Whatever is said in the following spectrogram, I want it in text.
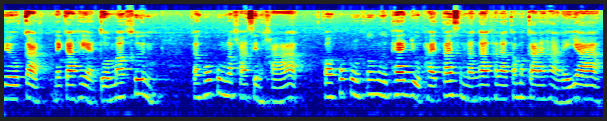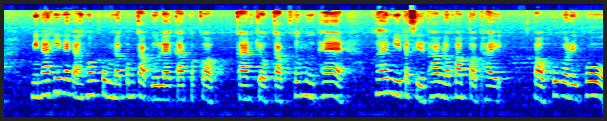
มีโอกาสในการขยายตัวมากขึ้น การควบคุมราคาสินค้า กองควบคุมเครื่องมือแพทย์อยู่ภายใต้สำนักงานคณะกรรมการอาหารและยา มีหน้าที่ในการควบคุมและกำกับดูแลการประกอบการเกี่ยวกับเครื่องมือแพทย์ เพื่อให้มีประสิทธิภาพและความปลอดภัยต่อผู้บริโภค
